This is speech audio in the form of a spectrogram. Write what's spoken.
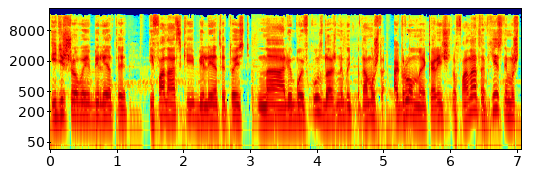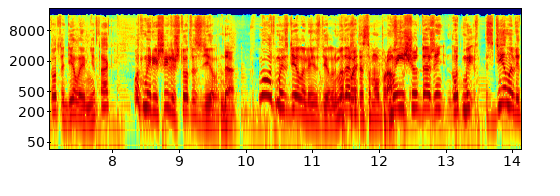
и дешевые билеты, и фанатские билеты. То есть на любой вкус должны быть, потому что огромное количество фанатов, если мы что-то делаем не так, вот мы решили что-то сделать. Да. Ну вот мы сделали и сделали. Мы Какое-то даже самоуправство. мы еще даже... Вот мы сделали,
